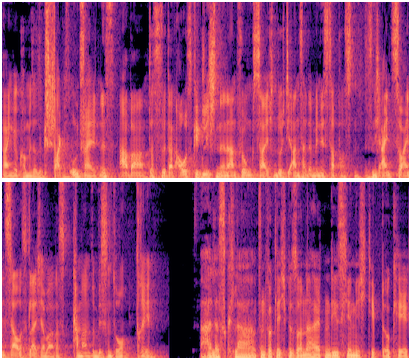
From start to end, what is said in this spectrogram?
reingekommen ist. Also starkes Unverhältnis. Aber das wird dann ausgeglichen, in Anführungszeichen, durch die Anzahl der Ministerposten. Das ist nicht eins zu eins der Ausgleich, aber das kann man so ein bisschen so drehen. Alles klar. Das sind wirklich Besonderheiten, die es hier nicht gibt. Okay.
